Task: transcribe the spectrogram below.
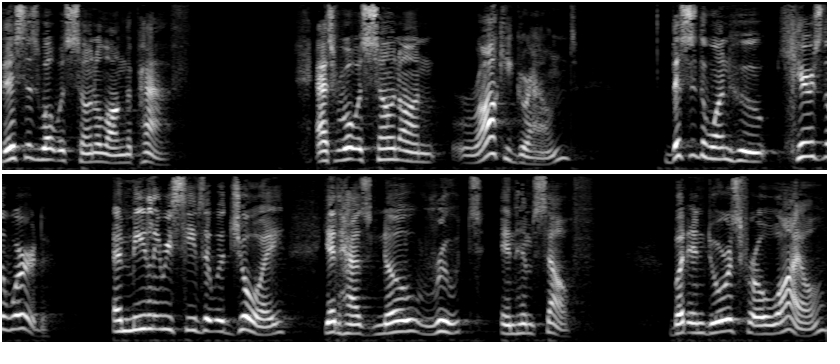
This is what was sown along the path. As for what was sown on rocky ground, this is the one who hears the word, immediately receives it with joy, yet has no root in himself, but endures for a while.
